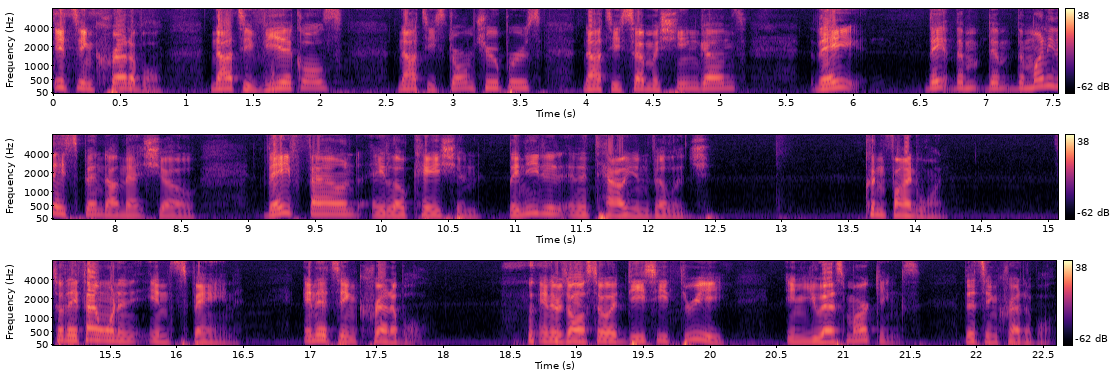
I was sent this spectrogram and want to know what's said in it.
It's incredible. Nazi vehicles, Nazi stormtroopers, Nazi submachine guns. They they the, the the money they spend on that show, they found a location. They needed an Italian village. Couldn't find one. So they found one in, in Spain. And it's incredible. and there's also a DC 3 in US markings that's incredible.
